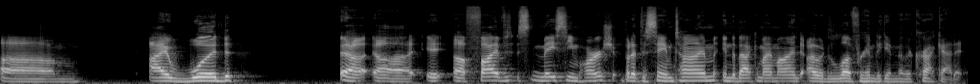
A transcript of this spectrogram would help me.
Um, I would. Uh, uh, it, uh, five may seem harsh, but at the same time, in the back of my mind, I would love for him to get another crack at it.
